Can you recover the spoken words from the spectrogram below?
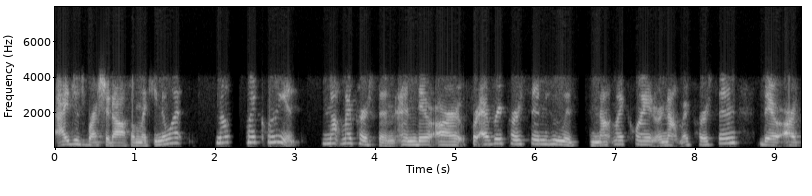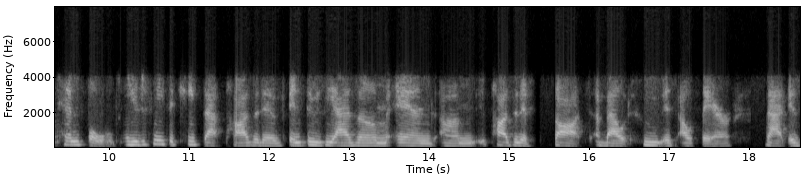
I just brush it off. I'm like, you know what? Not my client, not my person. And there are, for every person who is not my client or not my person, there are tenfold. You just need to keep that positive enthusiasm and um, positive thoughts about who is out there that is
